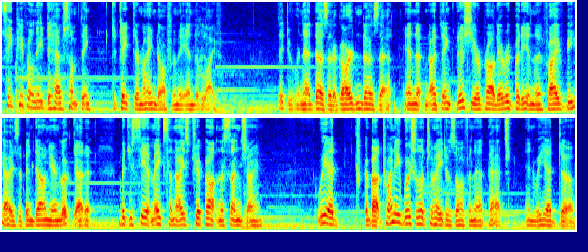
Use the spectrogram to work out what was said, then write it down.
See, people need to have something to take their mind off from the end of life. They do, and that does it. A garden does that. And I think this year, probably everybody in the five beehives have been down here and looked at it. But you see, it makes a nice trip out in the sunshine. We had about 20 bushel of tomatoes off in that patch, and we had uh,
